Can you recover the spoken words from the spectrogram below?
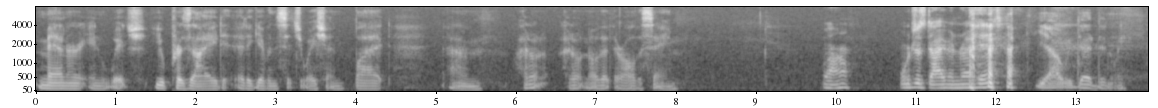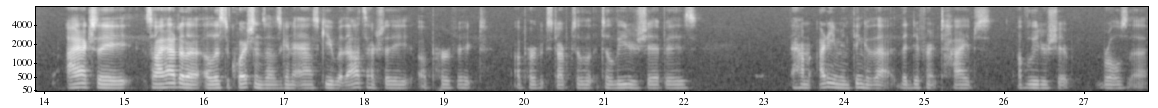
manner in which you preside at a given situation, but um, I don't I don't know that they're all the same. Wow. We're just diving right in. yeah, we did, didn't we? I actually, so I had a, a list of questions I was going to ask you, but that's actually a perfect, a perfect start to to leadership. Is how I didn't even think of that. The different types of leadership roles that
